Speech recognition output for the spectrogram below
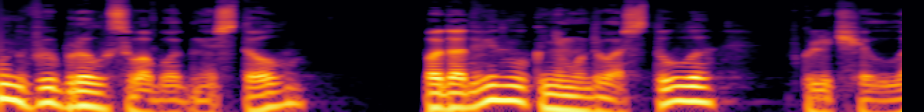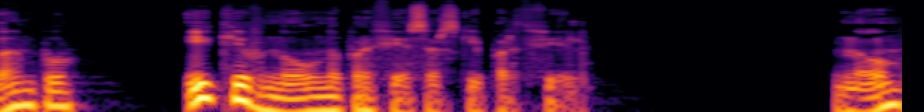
он выбрал свободный стол, пододвинул к нему два стула, включил лампу и кивнул на профессорский портфель. Ну,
